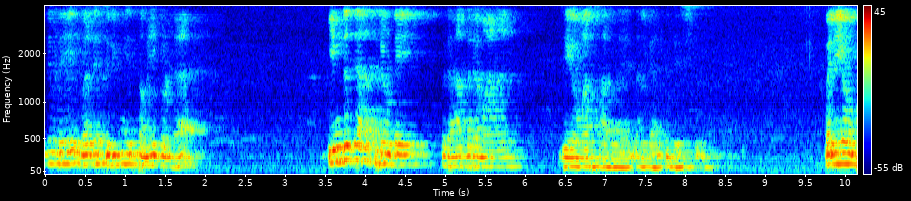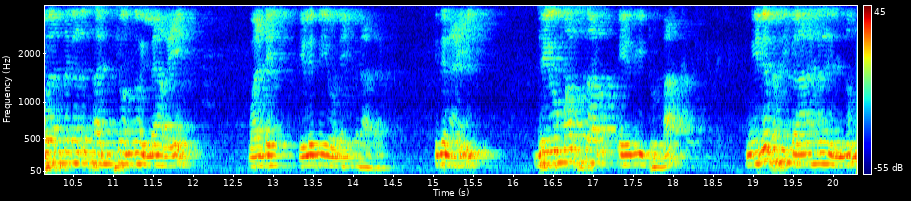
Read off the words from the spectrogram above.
ഇതിവിടെ വളരെ ചുരുങ്ങിയ സമയം കൊണ്ട് ഇന്ദ്രജാലത്തിലൂടെ ഒരു ആദരമാണ് ജയകുമാർ സാറിന് നൽകാൻ ഉദ്ദേശിക്കുന്നത്. വലിയ ഉപകരണങ്ങളുടെ സാന്നിധ്യമൊന്നുമില്ലാതെ വളരെ എളിമയോടെ ഒരു ആദരം. ഇതിനായി ജയകുമാർ സാർ എഴുതിയിട്ടുള്ള നിരവധി ഗാനങ്ങളിൽ നിന്നും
